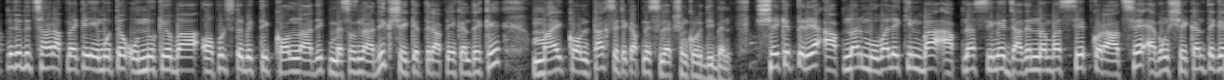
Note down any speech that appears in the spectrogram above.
আপনি যদি চান আপনাকে ইমুতে অন্য কেউ বা অপরিচিত ব্যক্তি কল না দিক মেসেজ না দিক সেই ক্ষেত্রে আপনি এখান থেকে মাই কন্ট্যাক্ট সেটাকে আপনি সিলেকশন করে দিবেন। সেক্ষেত্রে আপনার মোবাইলে কিংবা আপনার সিমে যাদের নাম্বার সেভ করা আছে এবং সেখান থেকে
